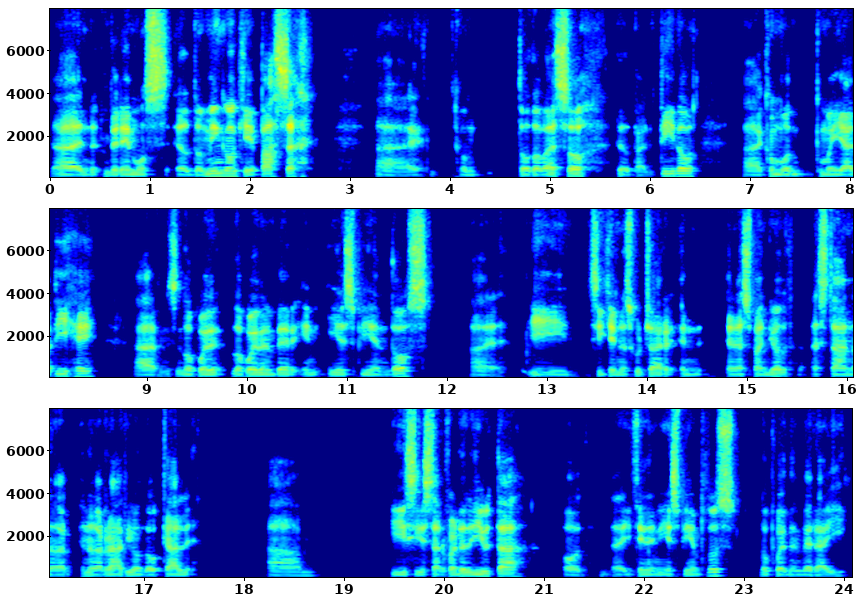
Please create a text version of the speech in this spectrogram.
uh, veremos el domingo qué pasa con todo eso del partido. como, como ya dije, lo, puede, lo pueden ver en ESPN 2. Ah, y si quieren escuchar en, en español, están en la radio local. y si están fuera de Utah o tienen ESPN Plus, lo pueden ver ahí.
